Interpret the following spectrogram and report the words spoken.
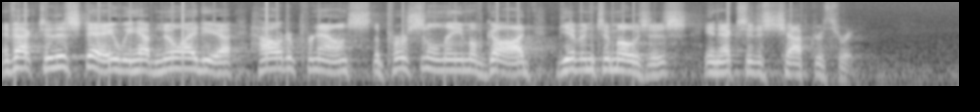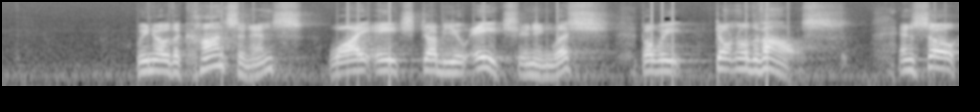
In fact, to this day, we have no idea how to pronounce the personal name of God given to Moses in Exodus chapter 3. We know the consonants, YHWH in English, but we don't know the vowels. And so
